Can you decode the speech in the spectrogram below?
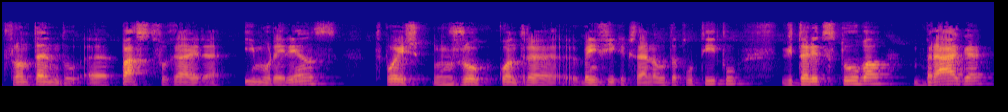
defrontando uh, Passo de Ferreira e Moreirense. Depois um jogo contra Benfica, que está na luta pelo título. Vitória de Setúbal, Braga,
